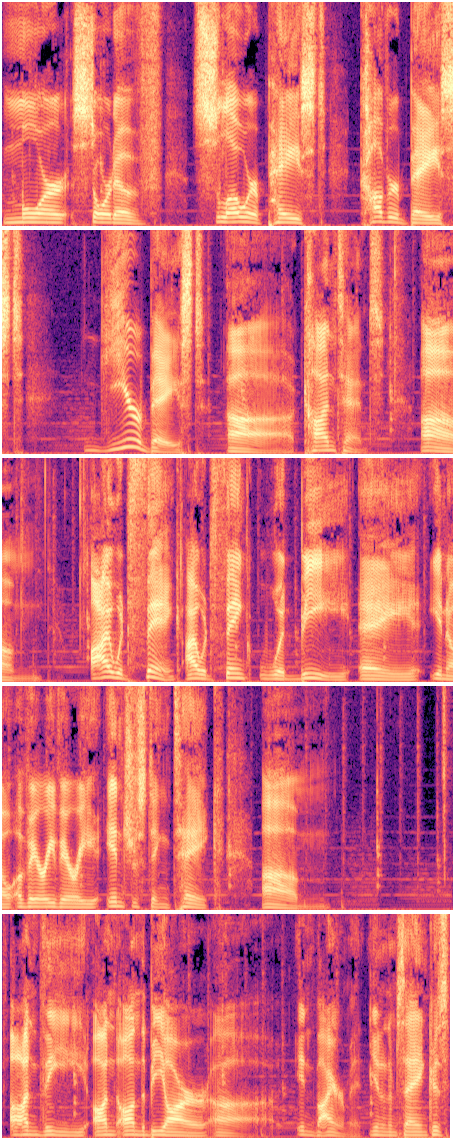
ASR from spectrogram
more sort of slower paced, cover based, gear based uh, content um, I would think I would think would be a you know a very very interesting take um, on the on on the BR uh, environment. You know what I'm saying? Because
